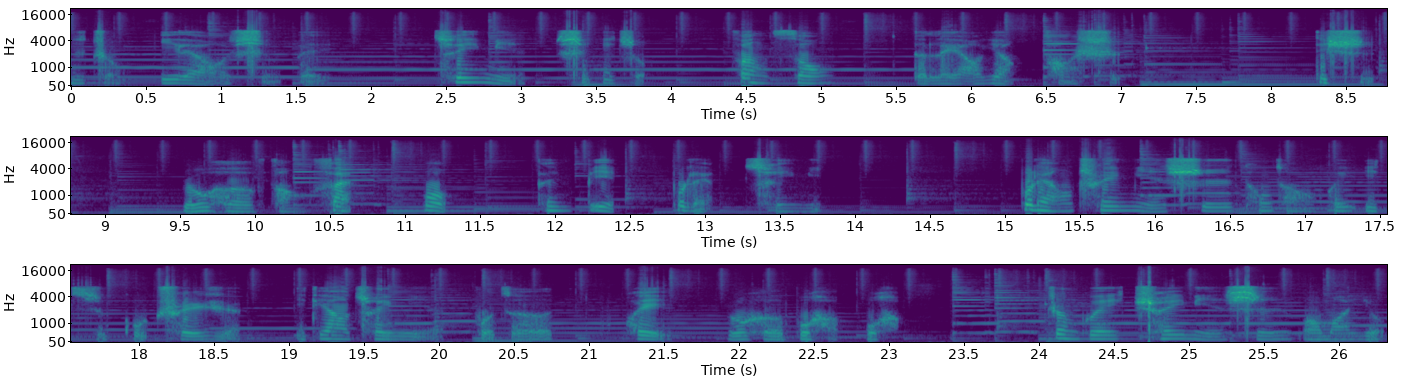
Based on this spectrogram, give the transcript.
一种医疗行为，催眠是一种放松的疗养方式。第十，如何防范或分辨不良催眠？不良催眠师通常会一直鼓吹人一定要催眠，否则会如何不好不好。正规催眠师往往有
